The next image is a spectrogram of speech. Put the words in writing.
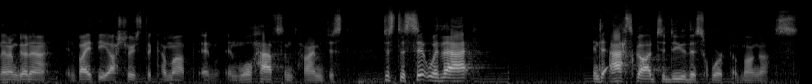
Then I'm going to invite the ushers to come up, and, and we'll have some time just, just to sit with that and to ask God to do this work among us.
